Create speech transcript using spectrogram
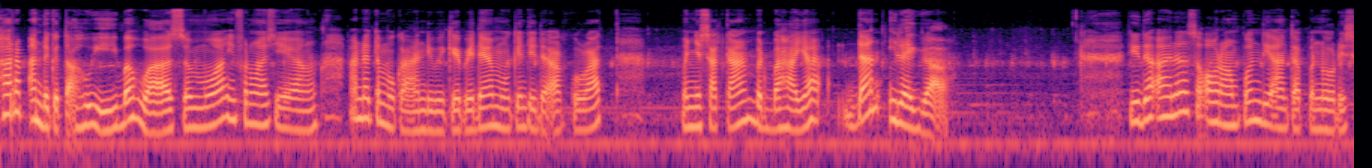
Harap Anda ketahui bahwa semua informasi yang Anda temukan di Wikipedia mungkin tidak akurat, menyesatkan, berbahaya, dan ilegal. Tidak ada seorang pun di antara penulis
